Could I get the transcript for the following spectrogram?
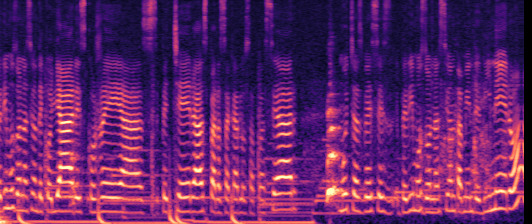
pedimos donación de collares, correas, pecheras para sacarlos a pasear. Muchas veces pedimos donación también de dinero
